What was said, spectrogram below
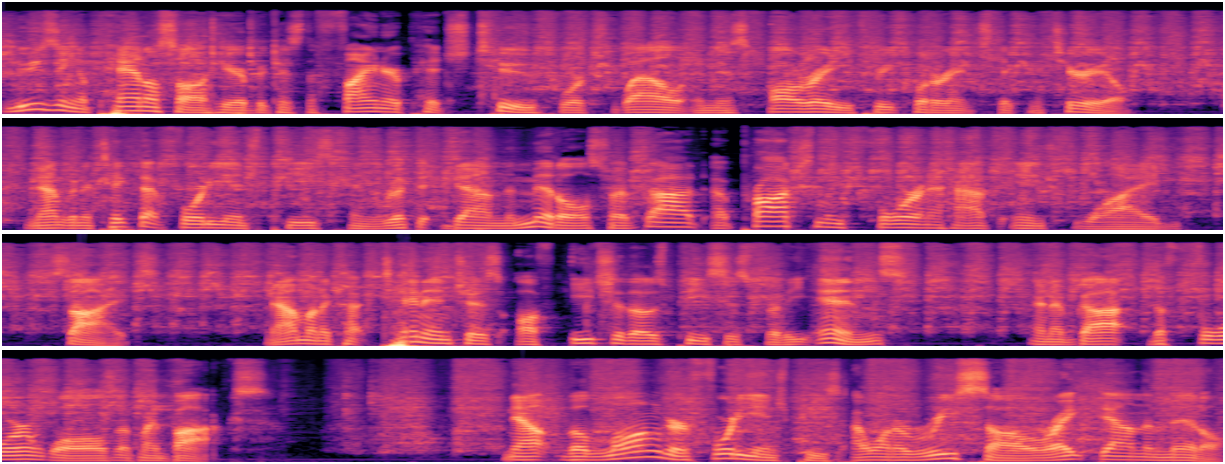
I'm using a panel saw here because the finer pitch tooth works well in this already 3 quarter inch thick material. Now I'm going to take that 40 inch piece and rip it down the middle so I've got approximately 4.5 inch wide sides. Now I'm going to cut 10 inches off each of those pieces for the ends and I've got the four walls of my box. Now, the longer 40 inch piece, I want to resaw right down the middle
